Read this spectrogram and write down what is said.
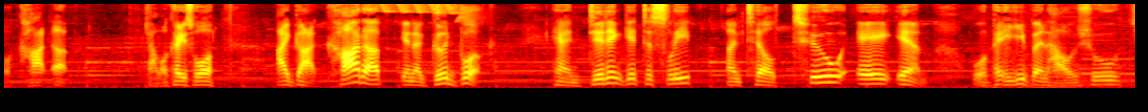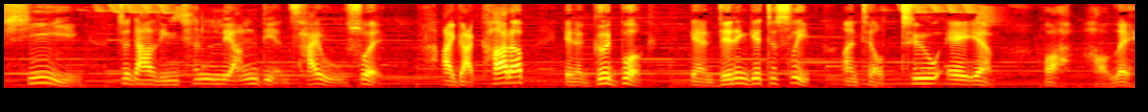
or caught up。像我可以说，I got caught up in a good book and didn't get to sleep until 2 a.m. 我被一本好书吸引，直到凌晨两点才入睡。I got caught up in a good book and didn't get to sleep until 2 a.m. 哇，好累，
